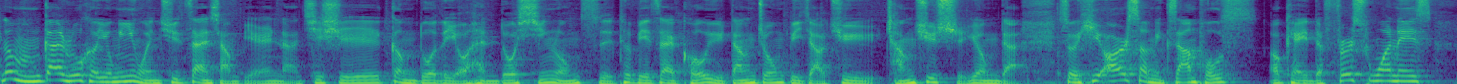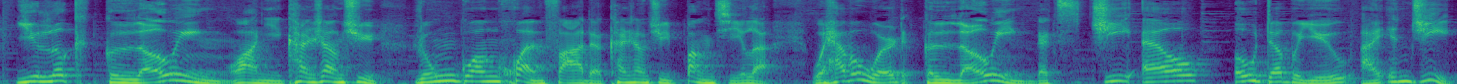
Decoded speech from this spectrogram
那我们该如何用英文去赞赏别人呢？其实更多的有很多形容词，特别在口语当中比较去常去使用的。So here are some examples. Okay, the first one is you look glowing. 哇，你看上去容光焕发的，看上去棒极了。We have a word glowing. That's G L O W I N G.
